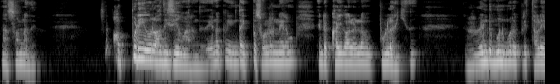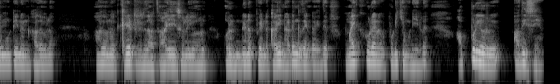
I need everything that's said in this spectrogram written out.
நான் சொன்னது. அப்படி ஒரு அதிசயமாக இருந்தது. எனக்கு இந்த இப்போ சொல்கிற நேரம் என்ற கை கால் எல்லாம் புல்லரிக்குது. ரெண்டு மூணு முறை இப்படி தலையை மூட்டி நான் கதவில் அது உனக்கு கேட்டுருதா தாயை? சொல்லி ஒரு ஒரு நினைப்பு என் கை நடுங்குது என்ற இது மைக்கு கூட எனக்கு பிடிக்க முடியல. அப்படி ஒரு அதிசயம்.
